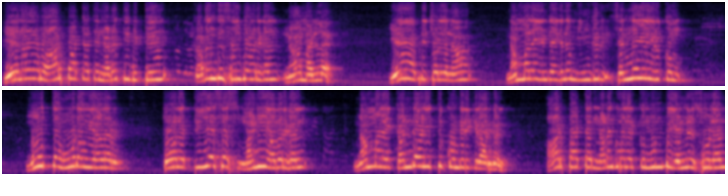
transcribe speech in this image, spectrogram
ஏதோ ஒரு ஆர்ப்பாட்டத்தை நடத்திவிட்டு கடந்து செல்பவர்கள் நாம் அல்ல. ஏன் அப்படி சொல்லுதுன்னா நம்மளை இன்றைய தினம் இங்கு சென்னையில் இருக்கும் மூத்த ஊடகவியாளர் தோழர் டி எஸ் எஸ் மணி அவர்கள் நம்மளை கண்காணித்துக் கொண்டிருக்கிறார்கள். ஆர்ப்பாட்டம் நடங்குவதற்கு முன்பு என்ன சூழல்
